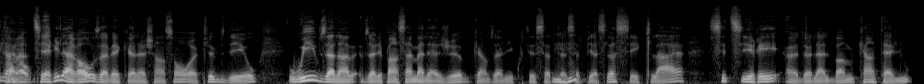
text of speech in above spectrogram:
Exactement. Larose. Thierry Larose avec euh, la chanson euh, Club Vidéo. Oui, vous allez, vous allez penser à Malajube quand vous allez écouter cette, Mhm. cette pièce-là, c'est clair. C'est tiré euh, de l'album Cantalou,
